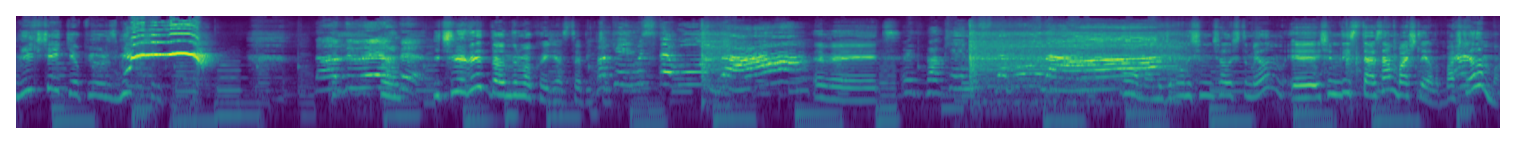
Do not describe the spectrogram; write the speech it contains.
Milkshake yapıyoruz. Milkshake. Dondurma Tamam. yapıyoruz. İçine de dondurma koyacağız tabii ki. Bakayım işte burada. Evet. Evet bakayım işte burada. Tamam anneciğim onu şimdi çalıştırmayalım. Ee, şimdi istersen başlayalım. Başlayalım mı?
